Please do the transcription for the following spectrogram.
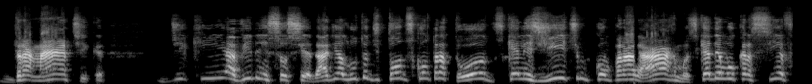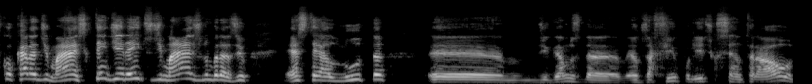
dramática de que a vida em sociedade é a luta de todos contra todos, que é legítimo comprar armas, que a democracia ficou cara demais, que tem direitos demais no Brasil. Esta é a luta, é, digamos, da, é o desafio político central,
